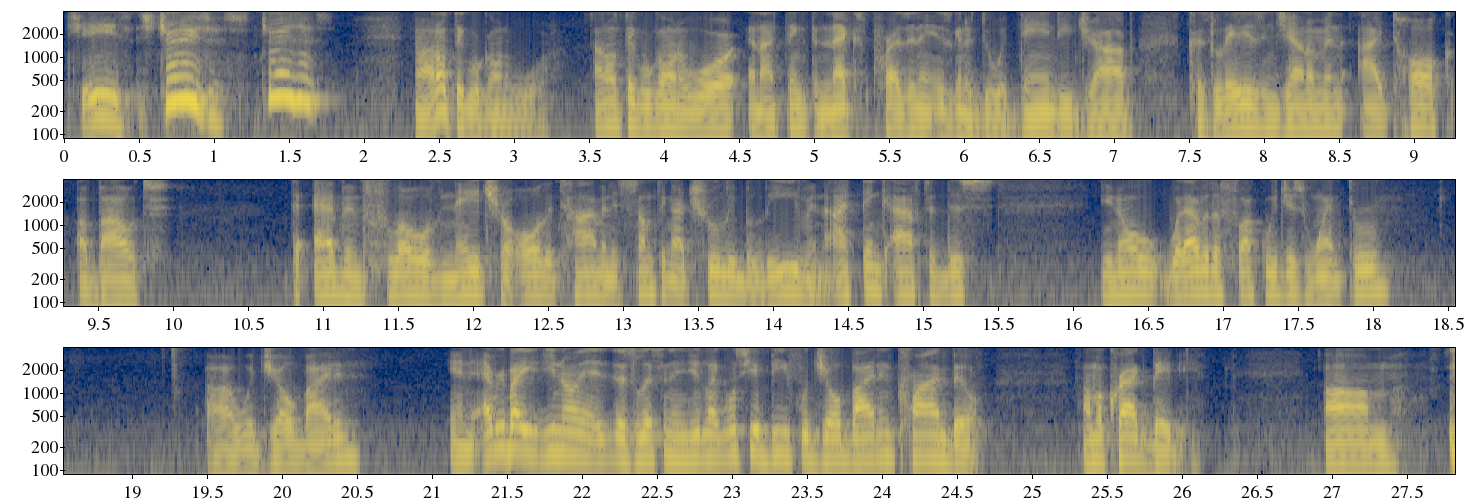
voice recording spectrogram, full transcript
Jesus, Jesus, Jesus. No, I don't think we're going to war. I don't think we're going to war, and I think the next president is to do a dandy job. Because, ladies and gentlemen, I talk about the ebb and flow of nature all the time, and it's something I truly believe in. I think after this, you know, whatever the fuck we just went through uh, with Joe Biden, and everybody, you know, that's listening, you're like, what's your beef with Joe Biden? Crime bill. I'm a crack baby. Um,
